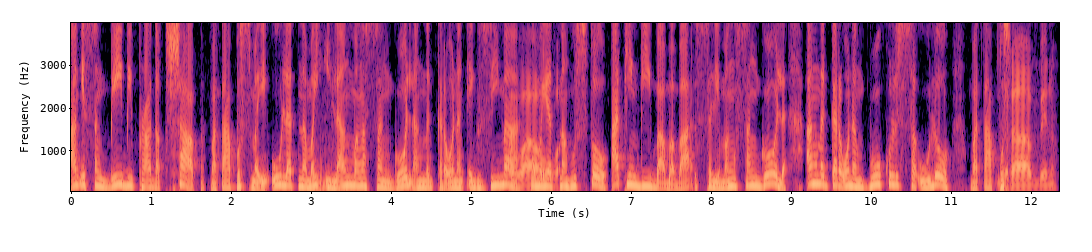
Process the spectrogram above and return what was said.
ang isang baby product shop matapos maiulat na may ilang mga sanggol ang nagkaroon ng eczema wow. pumayat ng husto at hindi bababa sa limang sanggol ang nagkaroon ng bukol sa ulo matapos... Grabe no,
